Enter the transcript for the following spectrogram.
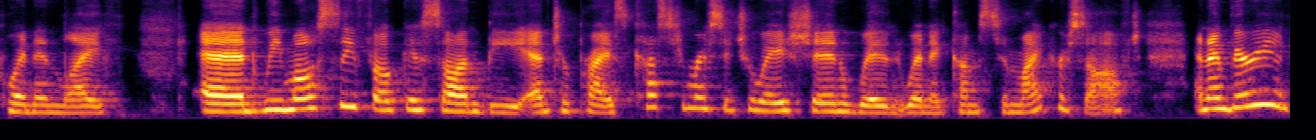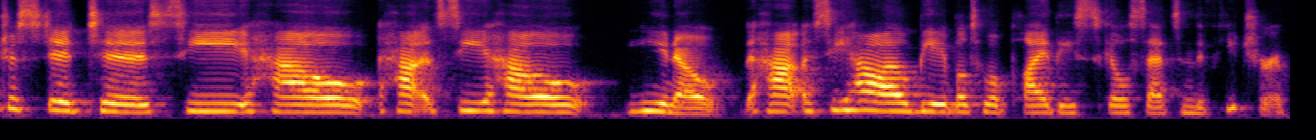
point in life. And we mostly focus on the enterprise customer situation when, when it comes to Microsoft. And I'm very interested to see how, how see how, you know, how see how I'll be able to apply these skill sets in the future.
